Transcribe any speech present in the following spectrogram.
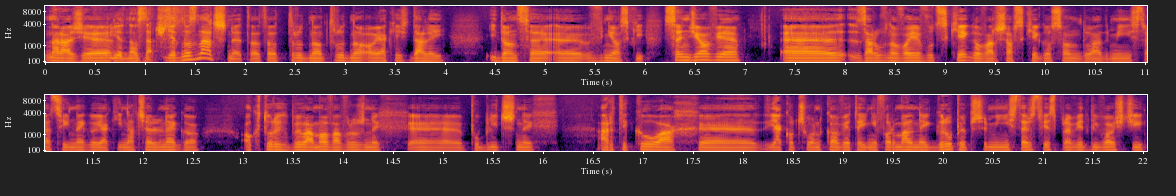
na razie jednoznaczne. jednoznaczne to, to trudno, trudno o jakieś dalej idące e, wnioski. Sędziowie e, zarówno wojewódzkiego, warszawskiego sądu administracyjnego, jak i naczelnego o których była mowa w różnych e, publicznych artykułach e, jako członkowie tej nieformalnej grupy przy Ministerstwie Sprawiedliwości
